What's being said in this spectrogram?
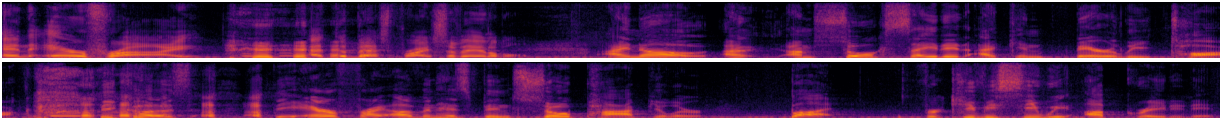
and air fry at the best price available. I know. I, I'm so excited I can barely talk because the air fry oven has been so popular. But for QVC, we upgraded it.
